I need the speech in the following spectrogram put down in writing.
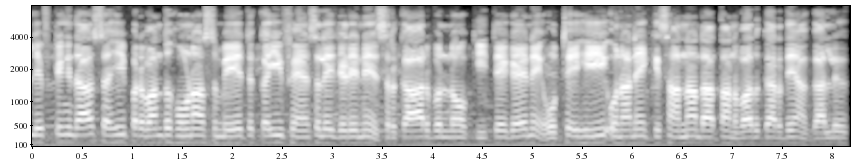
ਲਿਫਟਿੰਗ ਦਾ ਸਹੀ ਪ੍ਰਬੰਧ ਹੋਣਾ ਸਮੇਤ ਕਈ ਫੈਸਲੇ ਜਿਹੜੇ ਨੇ ਸਰਕਾਰ ਵੱਲੋਂ ਕੀਤੇ ਗਏ ਨੇ। ਉੱਥੇ ਹੀ ਉਹਨਾਂ ਨੇ ਕਿਸਾਨਾਂ ਦਾ ਧੰਨਵਾਦ ਕਰਦਿਆਂ ਗੱਲ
